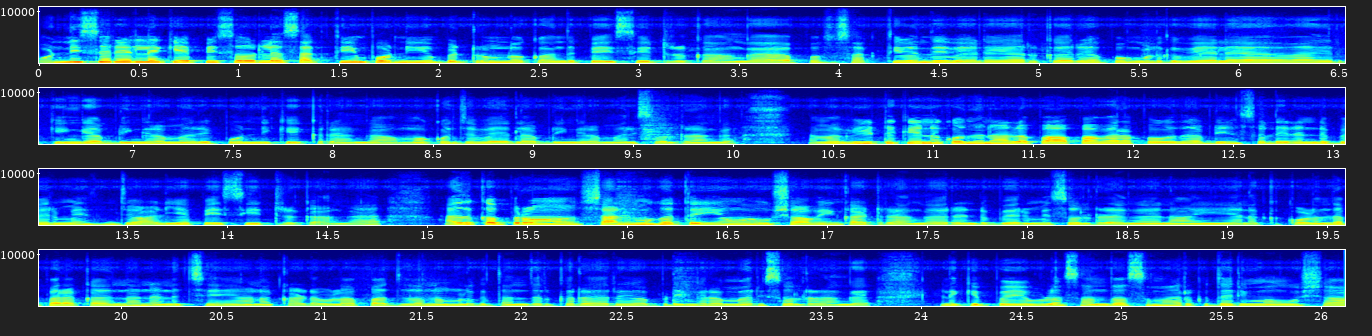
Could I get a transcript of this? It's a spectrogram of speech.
பொன்னி சீரியல் எபிசோடில் சக்தியும் பொன்னியும் பெட்ரூமில் உட்காந்து பேசிகிட்டு இருக்காங்க. அப்போ சக்தி வந்து வேலையாக இருக்காரு. அப்போ உங்களுக்கு வேலையாக தான் இருக்கீங்க அப்படிங்கிற மாதிரி பொன்னி கேட்குறாங்க அம்மா கொஞ்சம் வேலை அப்படிங்கிற மாதிரி சொல்கிறாங்க நம்ம வீட்டுக்கு இன்னும் கொஞ்ச நாளில் பாப்பா வரப்போகுது அப்படின்னு சொல்லி ரெண்டு பேருமே ஜாலியாக பேசிகிட்டு இருக்காங்க. அதுக்கப்புறம் சண்முகத்தையும் உஷாவையும் காட்டுறாங்க. ரெண்டு பேருமே சொல்கிறாங்க நான் எனக்கு குழந்த பிறக்காதுன்னு தான் நினச்சேன். ஆனால் கடவுளாக பார்த்து தான் நம்மளுக்கு தந்திருக்கிறாரு அப்படிங்கிற மாதிரி சொல்கிறாங்க எனக்கு இப்போ எவ்வளோ சந்தோஷமாக இருக்குது தெரியுமா உஷா?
